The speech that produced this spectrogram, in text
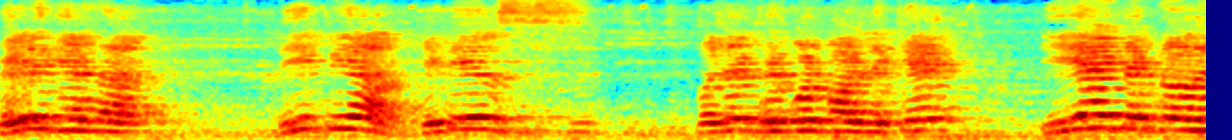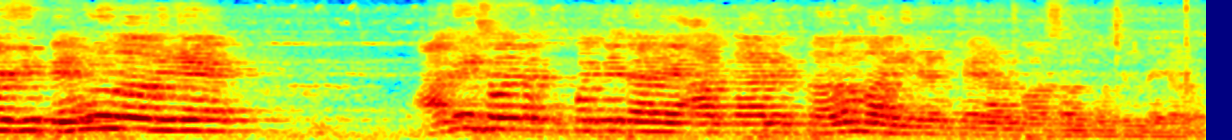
ಬೇಡಿಕೆಯನ್ನ ಡಿಪಿಯ ಡಿಟೇಲ್ಸ್ ಪ್ರೊಜೆಕ್ಟ್ ರಿಪೋರ್ಟ್ ಮಾಡಲಿಕ್ಕೆ ಇಐ ಟೆಕ್ನಾಲಜಿ ಬೆಂಗಳೂರು ಅವರಿಗೆ ಆದೇಶವನ್ನು ಕೊಟ್ಟಿದ್ದಾರೆ. ಆ ಕಾರ್ಯ ಪ್ರಾರಂಭ ಆಗಿದೆ ಅಂತ ಹೇಳಿ ನಾನು ಬಹಳ ಸಂತೋಷದಿಂದ ಹೇಳೋದು.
